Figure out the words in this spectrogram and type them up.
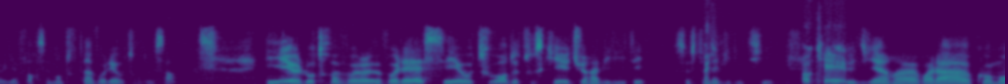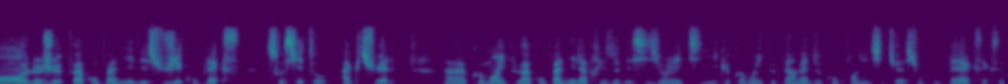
il y a forcément tout un volet autour de ça. Et l'autre volet, c'est autour de tout ce qui est durabilité, sustainability. Ok. de dire, voilà, comment le jeu peut accompagner des sujets complexes, sociétaux, actuels, comment il peut accompagner la prise de décision éthique, comment il peut permettre de comprendre une situation complexe, etc.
